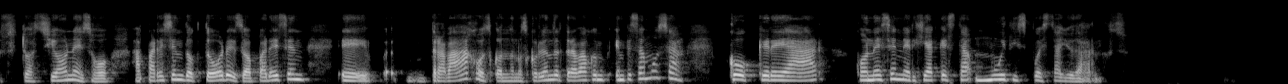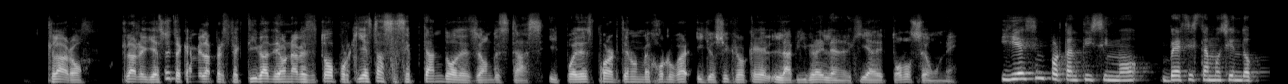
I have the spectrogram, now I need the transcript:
situaciones o aparecen doctores o aparecen eh, trabajos cuando nos corrieron del trabajo, em, empezamos a co-crear con esa energía que está muy dispuesta a ayudarnos. Claro, claro, y eso pues te cambia la perspectiva de una vez de todo, porque ya estás aceptando desde dónde estás y puedes ponerte en un mejor lugar. Y yo sí creo que la vibra y la energía de todo se une. Y es importantísimo ver si estamos siendo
